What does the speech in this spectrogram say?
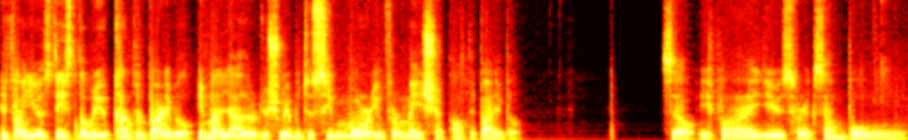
if I use this W counter variable in my ladder, you should be able to see more information of the variable. So if I use, for example,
